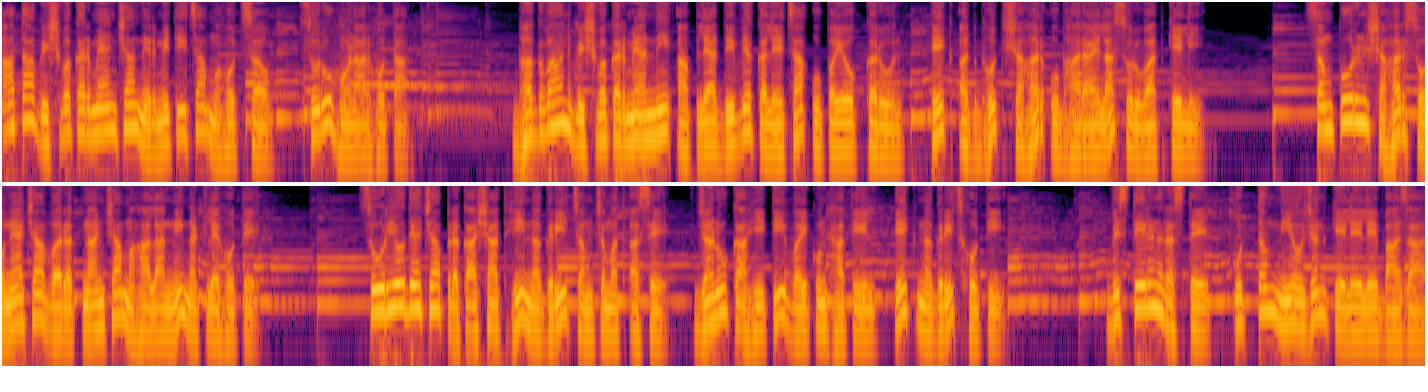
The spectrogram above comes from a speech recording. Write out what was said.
आता विश्वकर्म्यांच्या निर्मितीचा महोत्सव सुरू होणार होता. भगवान विश्वकर्म्यांनी आपल्या दिव्य कलेचा उपयोग करून एक अद्भुत शहर उभारायला सुरुवात केली. संपूर्ण शहर सोन्याच्या व रत्नांच्या महालांनी नटले होते. सूर्योदयाच्या प्रकाशात ही नगरी चमचमत असे जणू काही ती वैकुंठातील एक नगरीच होती. विस्तीर्ण रस्ते उत्तम नियोजन केलेले बाजार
